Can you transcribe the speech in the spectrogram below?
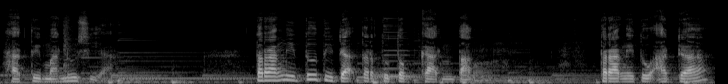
hati manusia. Terang itu tidak tertutup gantang. Terang itu ada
